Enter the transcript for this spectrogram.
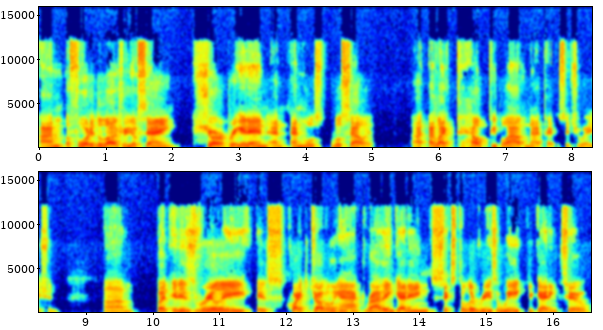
I'm afforded the luxury of saying, "Sure, bring it in, and and we'll we'll sell it." I, I like to help people out in that type of situation. Um, but it is really is quite the juggling act. Rather than getting six deliveries a week, you're getting two,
